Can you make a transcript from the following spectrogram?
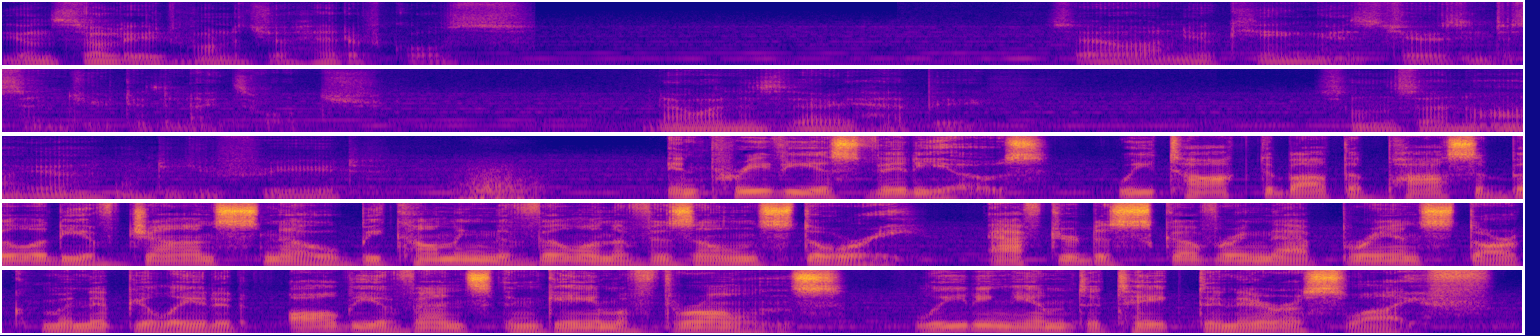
The Unsullied wanted your head, of course. So our new king has chosen to send you to the Night's Watch. No one is very happy. Sansa and Arya wanted you freed. In previous videos, we talked about the possibility of Jon Snow becoming the villain of his own story, after discovering that Bran Stark manipulated all the events in Game of Thrones, leading him to take Daenerys' life.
